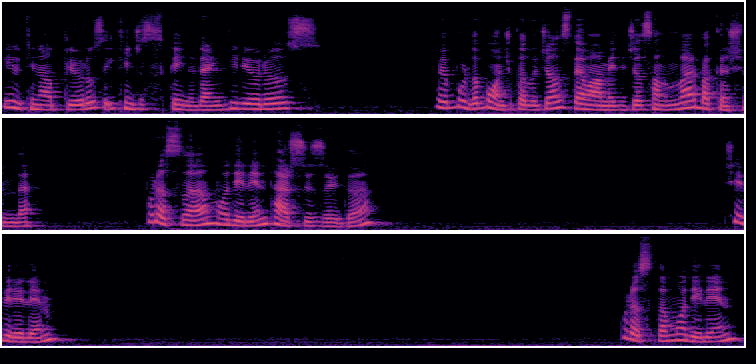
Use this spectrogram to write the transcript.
İlkini atlıyoruz. ikinci sık iğneden giriyoruz. Ve burada boncuk alacağız. Devam edeceğiz hanımlar. Bakın şimdi. Burası modelin ters yüzüydü. Çevirelim. Burası da modelin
